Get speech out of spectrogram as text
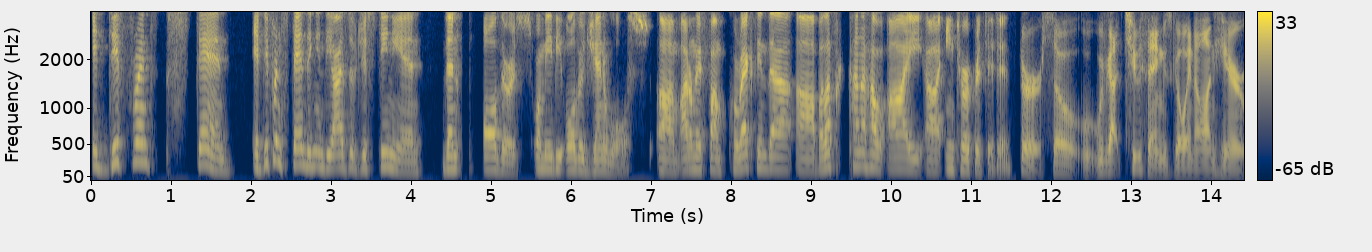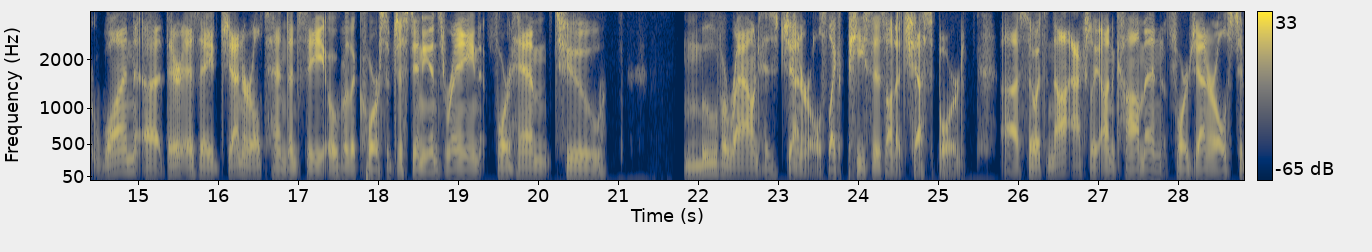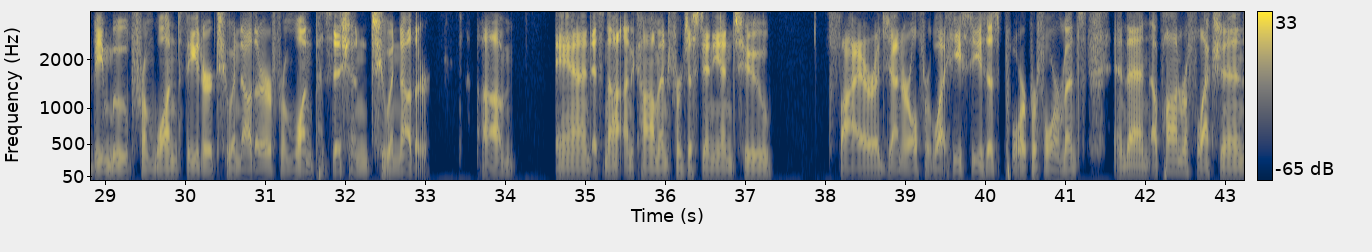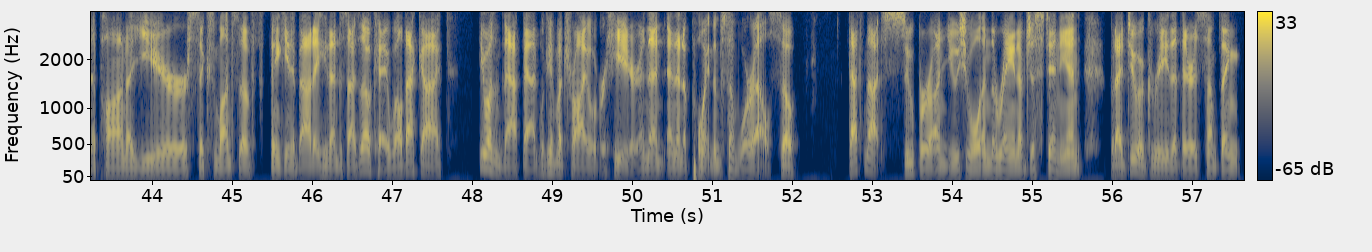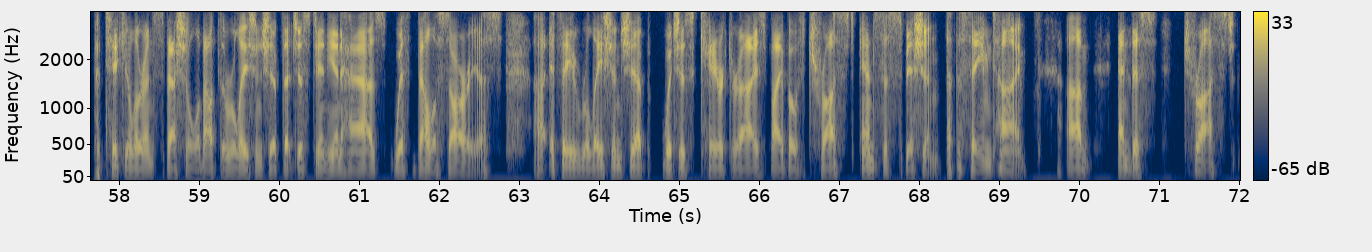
a different stand, a different standing in the eyes of Justinian than others or maybe other generals. Um, I don't know if I'm correct in that, uh, but that's kind of how I uh, interpreted it. Sure. So we've got two things going on here. One, uh, there is a general tendency over the course of Justinian's reign for him to move around his generals like pieces on a chessboard. Uh, so it's not actually uncommon for generals to be moved from one theater to another, from one position to another. Um, and it's not uncommon for Justinian to fire a general for what he sees as poor performance. And then, upon reflection, upon a year or six months of thinking about it, he then decides, okay, well, that guy, he wasn't that bad. We'll give him a try over here, and then and then appoint them somewhere else. So that's not super unusual in the reign of Justinian, but I do agree that there is something particular and special about the relationship that Justinian has with Belisarius. Uh, it's a relationship which is characterized by both trust and suspicion at the same time. Um, and this trust,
